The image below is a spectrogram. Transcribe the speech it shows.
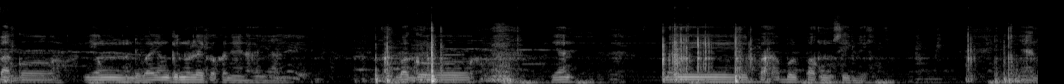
Bago yung, di ba, yung ginulay ko kanina. Yan. Bago, yan. May pahabol pa akong sili. Yan.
